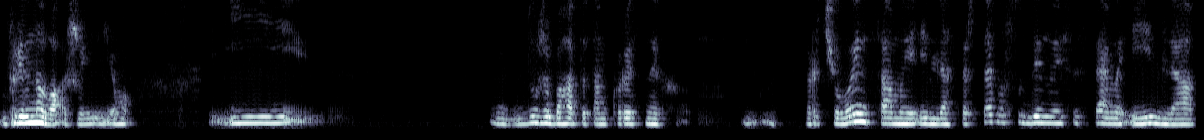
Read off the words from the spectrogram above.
врівноважує його. І дуже багато там корисних речовин саме і для серцево-судинної системи, і для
